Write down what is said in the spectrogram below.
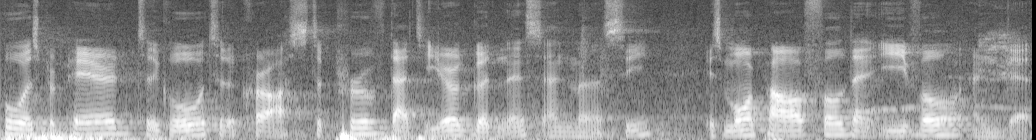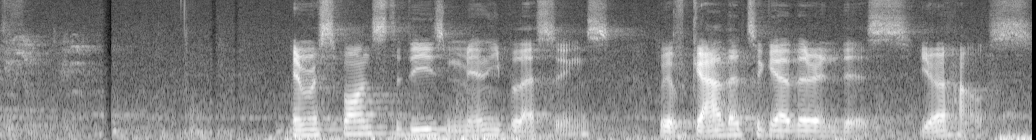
who was prepared to go to the cross to prove that your goodness and mercy is more powerful than evil and death. In response to these many blessings, we have gathered together in this, your house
